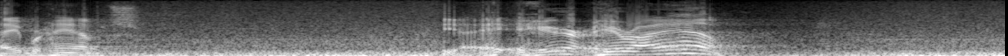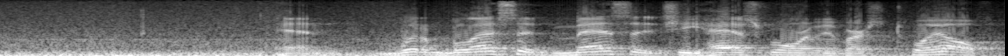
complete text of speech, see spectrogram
Abraham's, yeah, here, here I am. And what a blessed message he has for him in verse 12.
